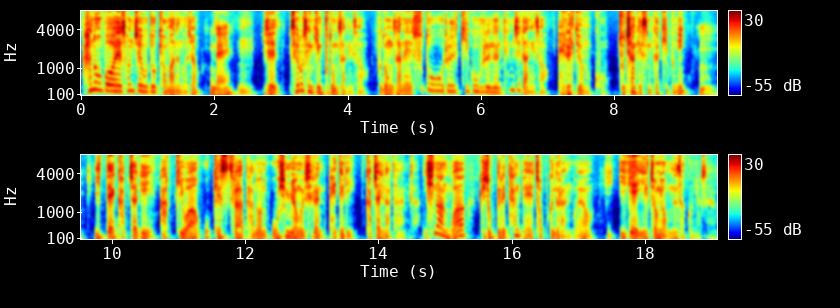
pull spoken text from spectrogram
하노버의 선제후도 겸하는 거죠. 네. 음, 이제 새로 생긴 부동산에서 부동산의 수도를 끼고 흐르는 템즈강에서 배를 띄워놓고 좋지 않겠습니까 기분이? 음. 이때 갑자기 악기와 오케스트라 단원 50명을 실은 배들이 갑자기 나타납니다. 신왕과 귀족들이 탄 배에 접근을 하는 거예요. 이, 게 일정에 없는 사건이었어요.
